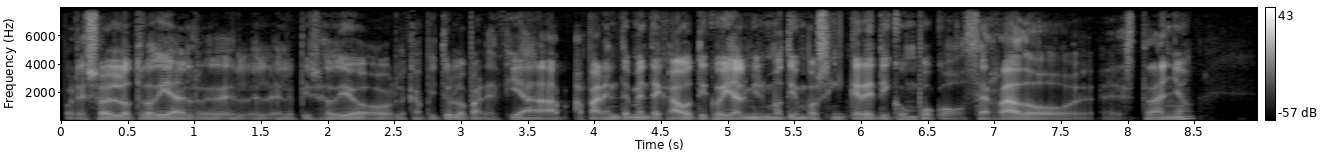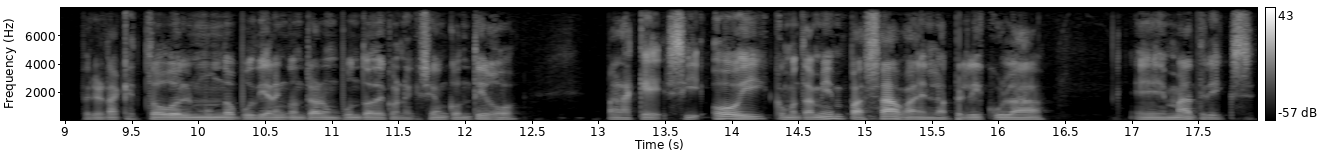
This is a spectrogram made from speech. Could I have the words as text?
Por eso el otro día el, episodio o el capítulo parecía aparentemente caótico y al mismo tiempo sincrético, un poco cerrado, extraño. Pero era que todo el mundo pudiera encontrar un punto de conexión contigo para que si hoy, como también pasaba en la película eh, Matrix,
